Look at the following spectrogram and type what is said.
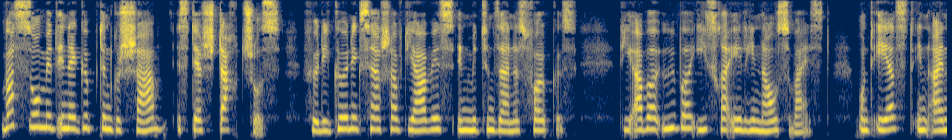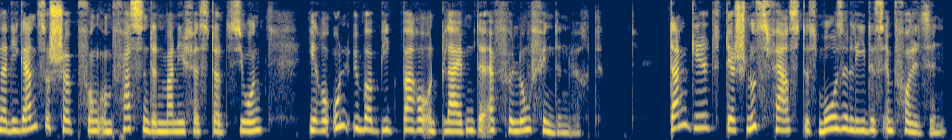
Was somit in Ägypten geschah, ist der Startschuss für die Königsherrschaft Jahwes inmitten seines Volkes, die aber über Israel hinausweist und erst in einer die ganze Schöpfung umfassenden Manifestation ihre unüberbietbare und bleibende Erfüllung finden wird. Dann gilt der Schlussvers des Moseliedes im Vollsinn.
